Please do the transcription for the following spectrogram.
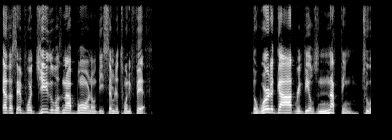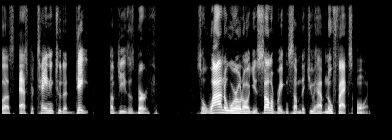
as I said before, Jesus was not born on December the 25th. The Word of God reveals nothing to us as pertaining to the date of Jesus' birth. So why in the world are you celebrating something that you have no facts on?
